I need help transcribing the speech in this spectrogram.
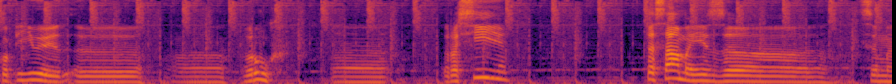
копіює е, рух Росії. Те саме із е, цими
